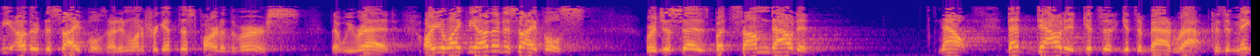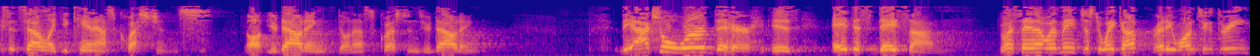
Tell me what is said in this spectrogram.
the other disciples? I didn't want to forget this part of the verse that we read. Are you like the other disciples? Where it just says, but some doubted. Now, that doubted gets a, gets a bad rap because it makes it sound like you can't ask questions. Oh, you're doubting. Don't ask the questions. You're doubting. The actual word there is edis desan. You want to say that with me? Just to wake up? Ready? One, two, three.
